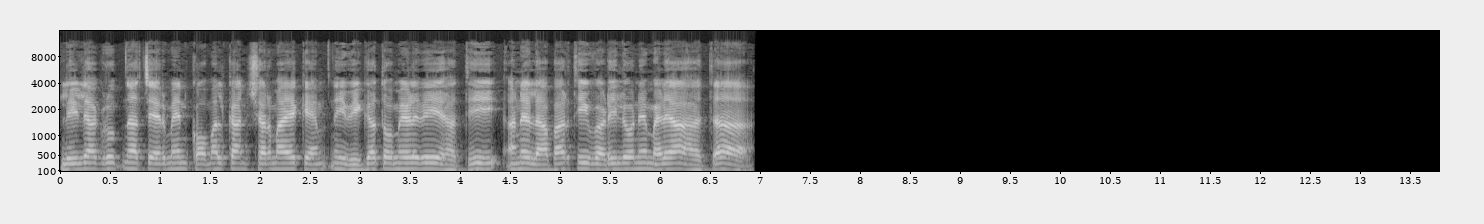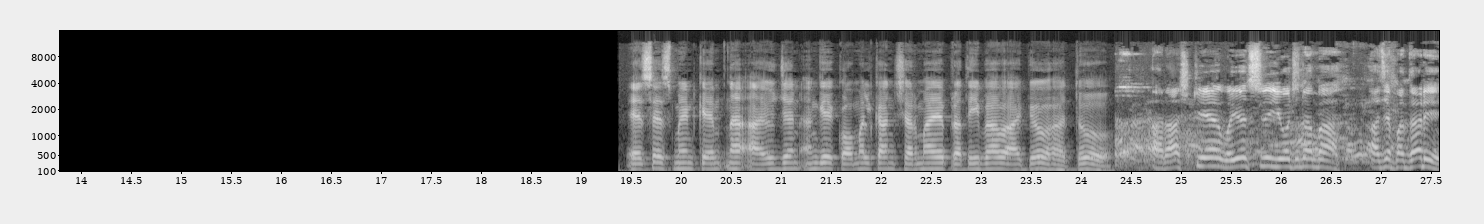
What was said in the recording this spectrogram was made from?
લીલા ગ્રુપના ચેરમેન કોમલકાંત શર્માએ કેમ્પની વિગતો મેળવી હતી અને લાભાર્થી વડીલોને મળ્યા હતા. એસેસમેન્ટ કેમ્પના આયોજન અંગે કોમલકાંત શર્માએ પ્રતિભાવ આપ્યો હતો. રાષ્ટ્રીય વયોશ્રી યોજનામાં આજે પધારી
